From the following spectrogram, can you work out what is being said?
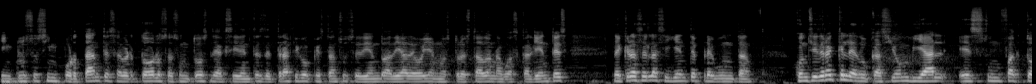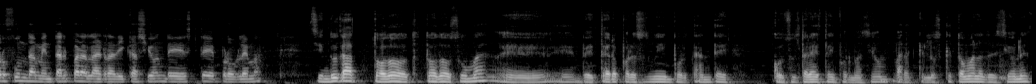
incluso es importante saber todos los asuntos de accidentes de tráfico que están sucediendo a día de hoy en nuestro estado en Aguascalientes. Le quiero hacer la siguiente pregunta. ¿Considera que la educación vial es un factor fundamental para la erradicación de este problema? Sin duda, todo, todo suma. Eh, eh, reitero, por eso es muy importante consultar esta información para que los que toman las decisiones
